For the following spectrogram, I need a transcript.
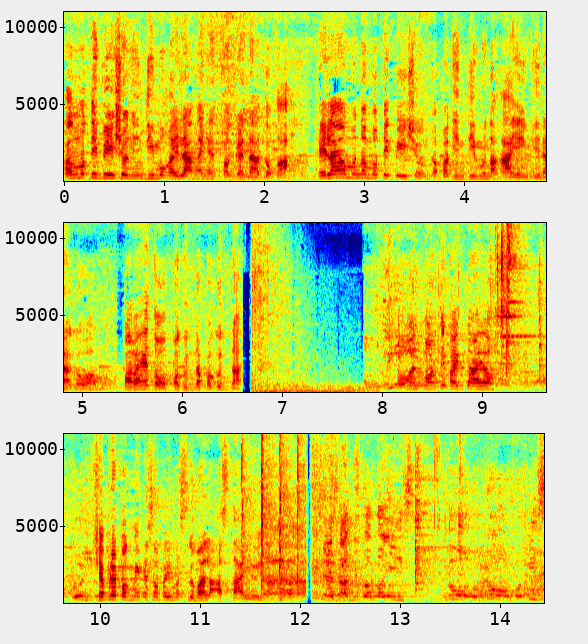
Ang motivation, hindi mo kailangan yan pag ganado ka. Kailangan mo na motivation kapag hindi mo na kaya yung ginagawa mo. Parang ito, pagod na pagod na. So, 145 tayo. Siyempre, pag may kasabay, mas lumalakas tayo eh. Kaya sabi ko, bangis. Go, go, bangis.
